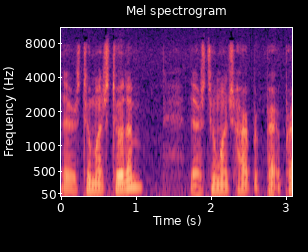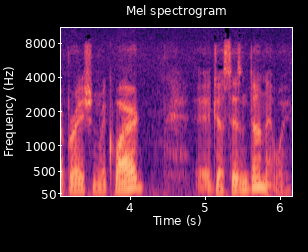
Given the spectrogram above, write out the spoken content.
There's too much to them. There's too much heart pre preparation required. It just isn't done that way.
